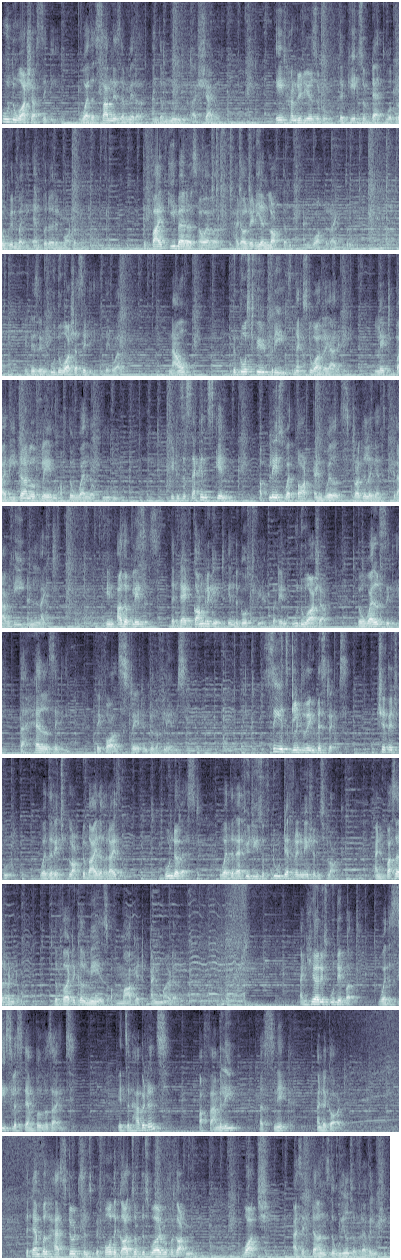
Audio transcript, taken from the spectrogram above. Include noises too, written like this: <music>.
Uduasha city, where the sun is a mirror and the moon a shadow. 800 years ago, the gates of death were broken by the Emperor Immortal. The five key bearers, however, had already unlocked them and walked right through. It is in Uduasha city they dwell. Now, the ghost field breathes next to our reality, lit by the eternal flame of the well of Udu. It is a second skin, a place where thought and will struggle against gravity and light. In other places, the dead congregate in the ghost field, but in Uduasha, the well city, the hell city, they fall straight into the flames. See its glittering districts Kshitijpur, where the rich plot to buy the horizon, Bunda West, where the refugees of two different nations flock, and Pasarhandu, the vertical maze of market and murder. And here is Udepat, where the ceaseless temple resides. Its inhabitants, a family, a snake, and a god. The temple has stood since before the gods of this world were forgotten. Watch as it turns the wheels of revolution.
